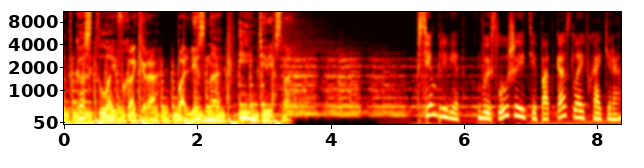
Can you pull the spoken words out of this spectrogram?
Подкаст лайфхакера. Полезно и интересно. Всем привет! Вы слушаете подкаст лайфхакера.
